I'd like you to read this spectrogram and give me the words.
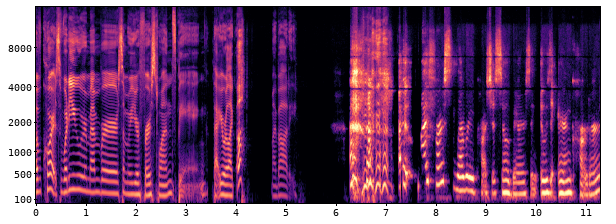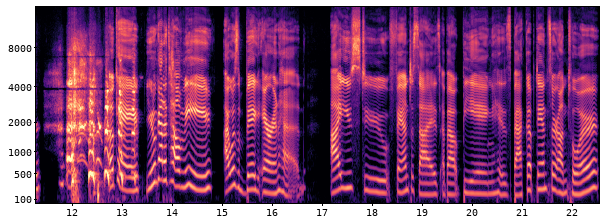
of course. What do you remember? Some of your first ones being that you were like, oh, my body. I, my first celebrity crush is so embarrassing. It was Aaron Carter. okay, you don't got to tell me. I was a big Aaron head. I used to fantasize about being his backup dancer on tour.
